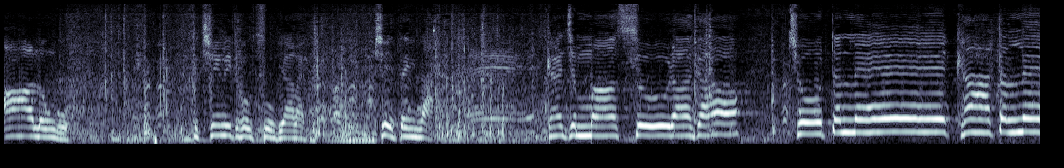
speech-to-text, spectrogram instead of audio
အားလုံးကိုတချင်းလေးတစ်ပုတ်ဆိုပြလိုက်ဖြည့်သိမ့်လိုက်ကံကြမ္မာဆိုတာကချိုတလဲခါတလဲ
